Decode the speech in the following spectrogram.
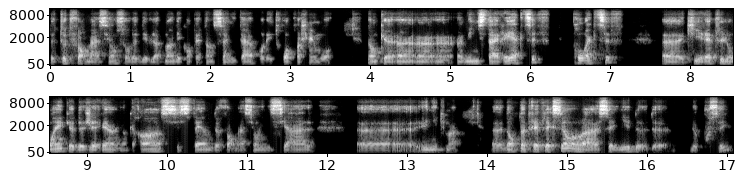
de toute formation sur le développement des compétences sanitaires pour les trois prochains mois ». Donc, un, ministère réactif, proactif, euh, qui irait plus loin que de gérer un grand système de formation initiale euh, uniquement. Euh, donc, notre réflexion a essayé de, de, pousser.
